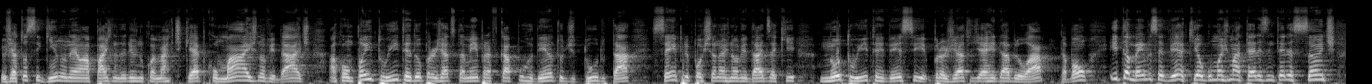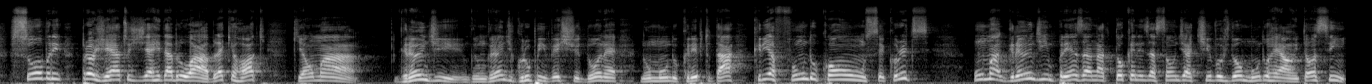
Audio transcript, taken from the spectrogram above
eu já estou seguindo, né, uma página deles no CoinMarketCap com mais novidades. Acompanhe o Twitter do projeto também para ficar por dentro de tudo, tá? Sempre postando as novidades aqui no Twitter desse projeto de RWA, tá bom? E também você vê aqui algumas matérias interessantes sobre projetos de RWA. BlackRock, que é uma grande, um grande grupo investidor né, no mundo cripto, tá? Cria fundo com securities, uma grande empresa na tokenização de ativos do mundo real. Então, assim,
